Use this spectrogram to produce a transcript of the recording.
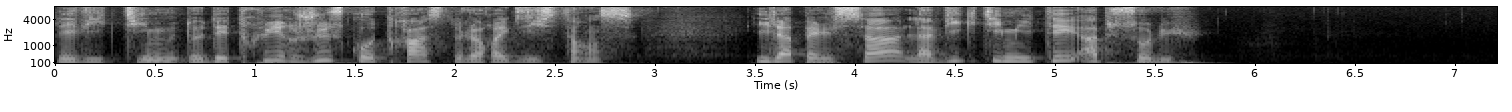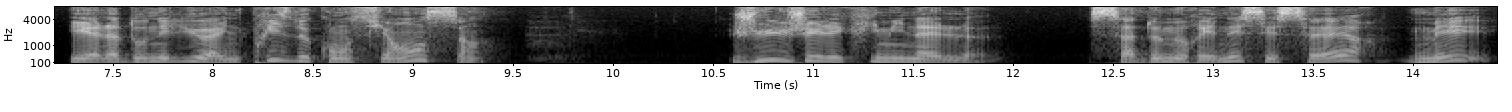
les victimes, de détruire jusqu'aux traces de leur existence. Il appelle ça la victimité absolue. Et elle a donné lieu à une prise de conscience. Juger les criminels, ça demeurait nécessaire, mais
